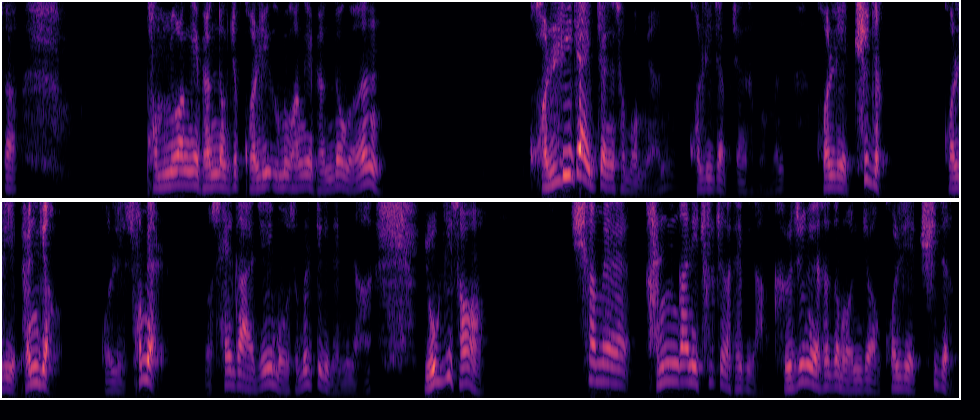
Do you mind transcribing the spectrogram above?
됩니다. 법률관계 변동, 즉 권리 의무 관계 변동은 권리자 입장에서 보면 권리자 입장에서 보면 권리의 취득, 권리의 변경, 권리 소멸 이세 가지 모습을 띠게 됩니다. 여기서 시험에 간간히 출제가 됩니다. 그 중에서도 먼저 권리의 취득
